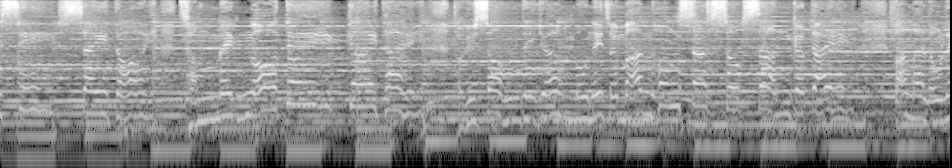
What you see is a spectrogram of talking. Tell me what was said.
斯世代尋覓我的階梯，如丧地仰慕你在晚空失縮山脚底，贩卖劳力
